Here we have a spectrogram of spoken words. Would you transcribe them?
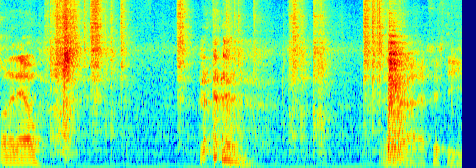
on the nail. Alright, 50.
